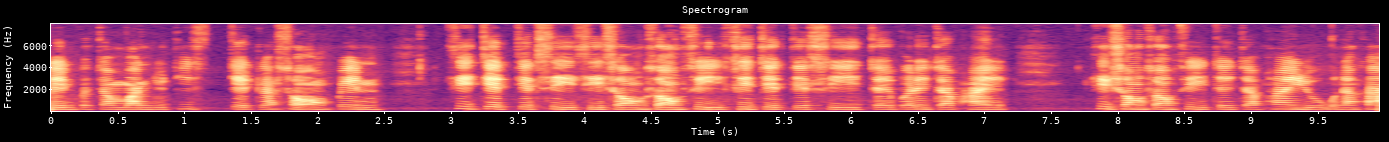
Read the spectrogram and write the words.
เด่นประจำวันอยู่ที่เจ็ดและสองเป็น สี่เจ็ดเจ็ดสี่สี่สองสองสี่สี่เจ็ดเจ็ดสี่ใจไม่ได้จับให้สี่สองสองสี่ใจจับให้อยู่นะคะ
